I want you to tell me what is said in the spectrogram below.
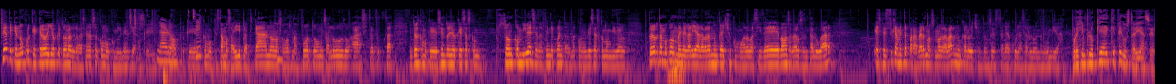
Fíjate que no, porque creo yo que todas las grabaciones son como convivencias. Ok. Claro. ¿no? Porque Sí. es como que estamos ahí platicando, nos tomamos una foto, un saludo, ah, sí, ta, ta, ta. Entonces como que siento yo que esas con- son convivencias al fin de cuentas, ¿no? Convivencias con un video. Pero tampoco me negaría, la verdad nunca he hecho como algo así de vamos a vernos en tal lugar. Específicamente para vernos, no grabar, nunca lo he hecho, entonces estaría cool hacerlo en algún día. Por ejemplo, ¿qué, qué te gustaría hacer?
